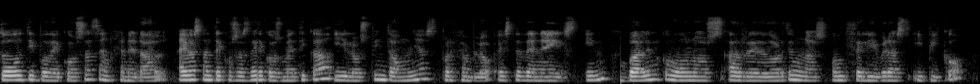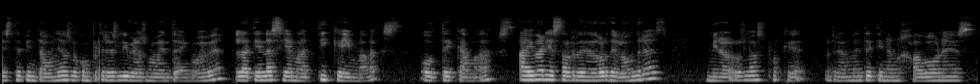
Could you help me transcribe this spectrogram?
todo tipo de cosas en general. Hay bastante cosas de cosmética y los pinta uñas, por ejemplo, este de Nails Inc. valen como unos alrededor de unas 11 libras y pico. Este pinta uñas lo compré 3 libras 99. La tienda se llama TK Maxx o TK Maxx. Hay varias alrededor de Londres miraroslas porque realmente tienen jabones,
